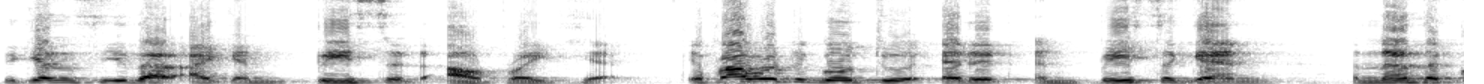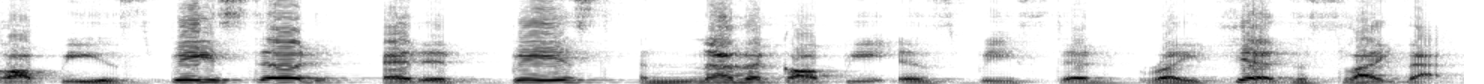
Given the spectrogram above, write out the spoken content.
You can see that I can paste it out right here. If I were to go to edit and paste again, another copy is pasted, edit, paste, another copy is pasted right here, just like that.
